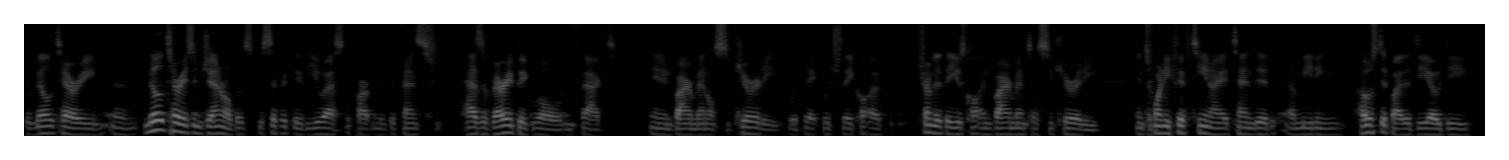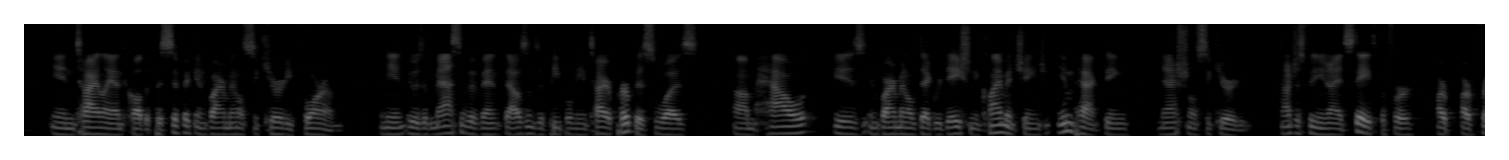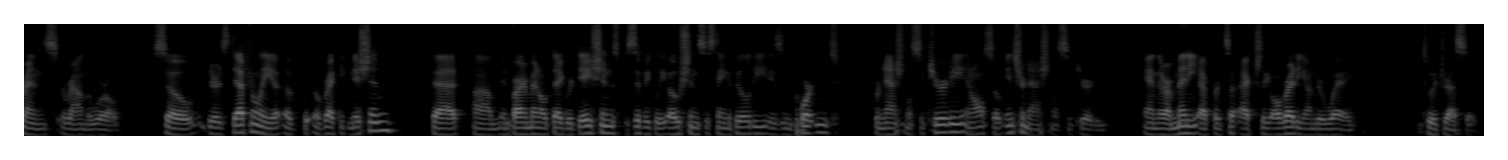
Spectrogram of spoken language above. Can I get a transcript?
the military, militaries in general, but specifically the U.S. Department of Defense, has a very big role, in fact, in environmental security, which they call a term that they use called environmental security. In 2015, I attended a meeting hosted by the DoD in Thailand called the Pacific Environmental Security Forum and the, it was a massive event, thousands of people, and the entire purpose was um, how is environmental degradation and climate change impacting national security, not just for the United States, but for our, our friends around the world. So there's definitely a, a recognition that um, environmental degradation, specifically ocean sustainability, is important for national security and also international security. And there are many efforts actually already underway to address it.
